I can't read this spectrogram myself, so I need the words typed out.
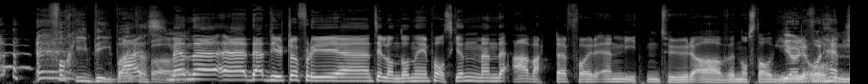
Fucking Big Bite, Nei, ass. men eh, det er dyrt å fly eh, til London i påsken, men det er verdt det for en liten tur av nostalgi Gjør det for og henne.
